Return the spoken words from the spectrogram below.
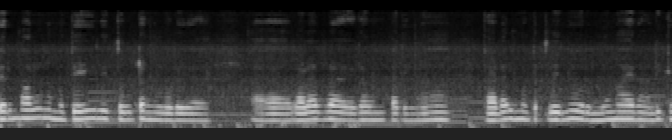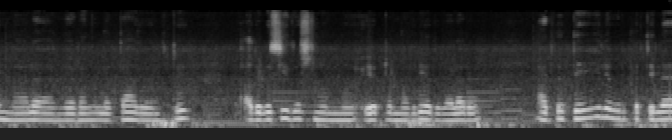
பெரும்பாலும் நம்ம தேயிலை தோட்டங்களுடைய வளர்கிற இடம் பார்த்திங்கன்னா கடல் மட்டத்துலேருந்து ஒரு மூணாயிரம் அடிக்கு மேலே அந்த இடங்களில் தான் அது வந்துட்டு அதோட சீதோஷ்ணம் ஏற்ற மாதிரி அது வளரும். அடுத்த தேயிலை உற்பத்தியில்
